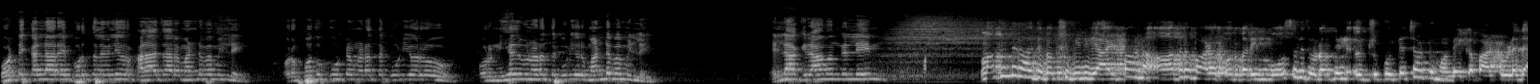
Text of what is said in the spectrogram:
கோட்டைக்கல்லாரை பொறுத்தளவிலே ஒரு கலாச்சார மண்டபம் இல்லை. ஒரு பொதுக்கூட்டம் நடத்தக்கூடிய ஒரு ஒரு நிகழ்வு நடத்தக்கூடிய ஒரு மண்டபம் இல்லை. எல்லா கிராமங்களிலேயும் மஹிந்த ராஜபக்சவின் யாழ்ப்பாண ஆதரவாளர் ஒருவரின் மோசடி தொடர்பில் இன்று குற்றச்சாட்டு முன்வைக்கப்பட்டுள்ளது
